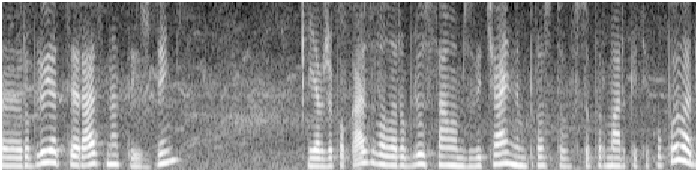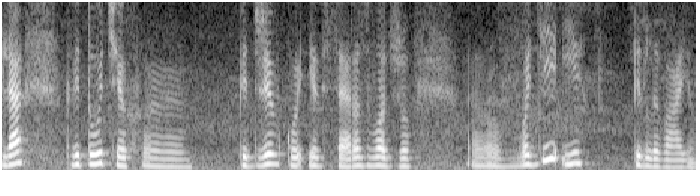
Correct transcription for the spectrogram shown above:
Е, Роблю я це раз на тиждень. Я вже показувала, роблю самим звичайним, просто в супермаркеті купила для квітучих е, підживку і все. Розводжу е, в воді і підливаю.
